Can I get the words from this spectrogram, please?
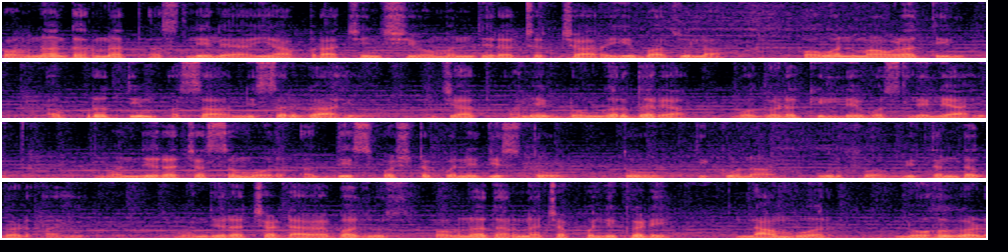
पवना धरणात असलेल्या या प्राचीन शिवमंदिराच्या चारही बाजूला पवन मावळातील अप्रतिम असा निसर्ग आहे ज्यात अनेक डोंगरदऱ्या व गडकिल्ले वसलेले आहेत. मंदिराच्या समोर अगदी स्पष्टपणे दिसतो तो तिकोना उर्फ वितंडगड आहे. मंदिराच्या डाव्या बाजूस पवना धरणाच्या पलीकडे लांबवर लोहगड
